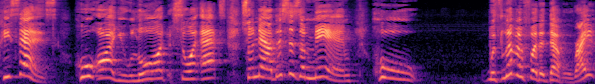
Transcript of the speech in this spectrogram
he says who are you, Lord? Saul asked. So now this is a man who was living for the devil, right?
